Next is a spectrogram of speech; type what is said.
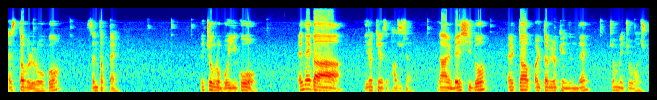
SW로 오고 센터백. 이쪽으로 모이고 얘네가 이렇게 해서 봐주자. 그 다음에 메시도 얼떡 얼떡 이렇게 했는데 좀 이쪽으로 와주고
